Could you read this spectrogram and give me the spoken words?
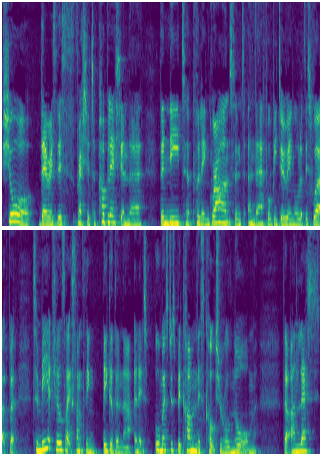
sure there is this pressure to publish and the the need to pull in grants and, and therefore be doing all of this work. But to me, it feels like something bigger than that. And it's almost just become this cultural norm that unless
